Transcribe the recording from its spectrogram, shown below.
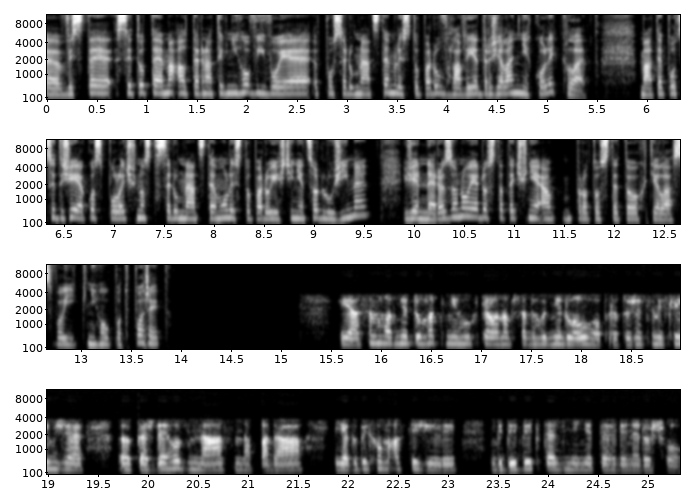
Eh, vy jste si to téma alternativního vývoje po 17. listopadu v hlavě držela několik let. Máte pocit, že jako společnost 17. listopadu ještě něco dlužíme? Že nerezonuje dostatečně a proto jste to chtěla svojí knihou podpořit? Já jsem hlavně tuhle knihu chtěla napsat hodně dlouho, protože si myslím, že eh, každého z nás napadá, jak bychom asi žili, kdyby k té změně tehdy nedošlo.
